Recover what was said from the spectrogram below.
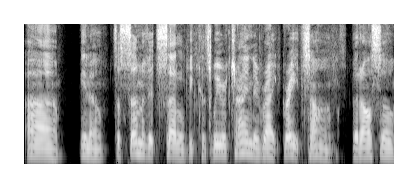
Uh, you know, so some of it's subtle because we were trying to write great songs, but also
